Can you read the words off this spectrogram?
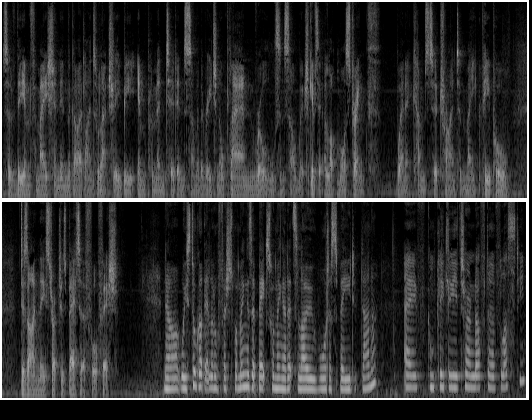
sort of the information in the guidelines will actually be implemented in some of the regional plan rules and so on, which gives it a lot more strength when it comes to trying to make people design these structures better for fish. Now, we've still got that little fish swimming. Is it back swimming at its low water speed, Dana? I've completely turned off the velocity.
